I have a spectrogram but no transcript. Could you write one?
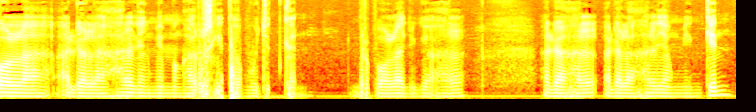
berpola adalah hal yang memang harus kita wujudkan. Berpola juga hal ada hal adalah hal yang mungkin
